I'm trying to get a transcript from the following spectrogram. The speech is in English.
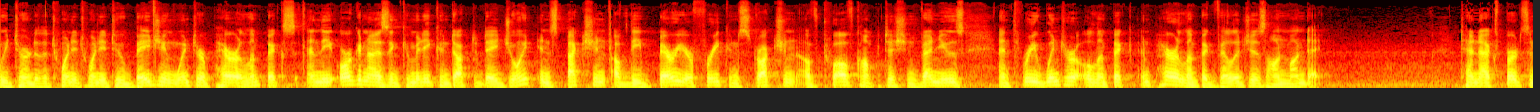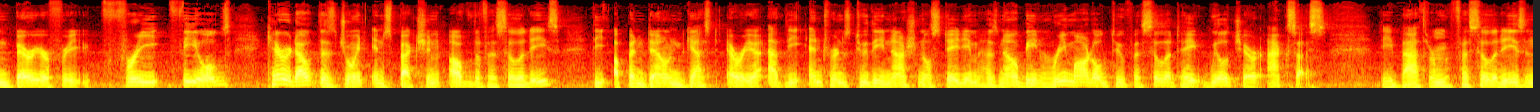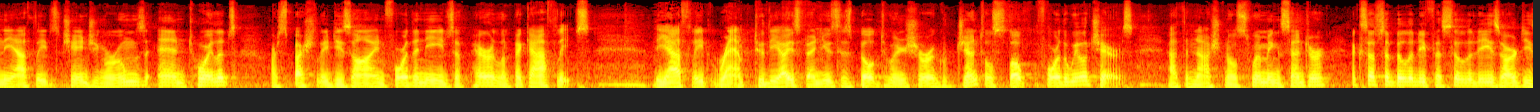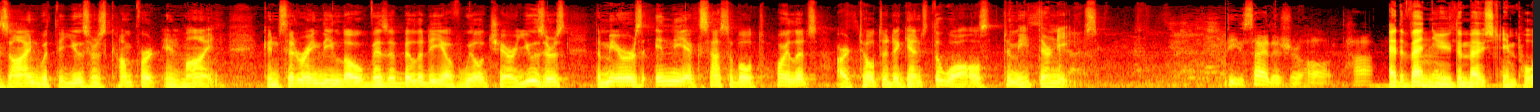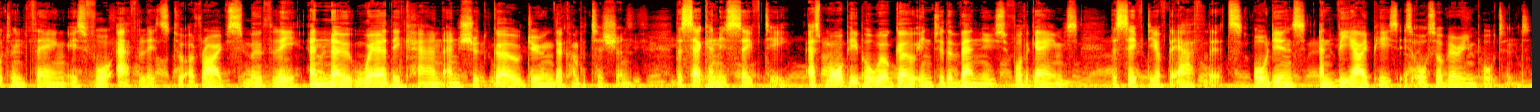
We turn to the 2022 Beijing Winter Paralympics, and the organizing committee conducted a joint inspection of the barrier free construction of 12 competition venues and three Winter Olympic and Paralympic villages on Monday. Ten experts in barrier free, free fields carried out this joint inspection of the facilities. The up and down guest area at the entrance to the National Stadium has now been remodeled to facilitate wheelchair access. The bathroom facilities in the athletes' changing rooms and toilets are specially designed for the needs of Paralympic athletes. The athlete ramp to the ice venues is built to ensure a gentle slope for the wheelchairs. At the National Swimming Center, accessibility facilities are designed with the user's comfort in mind. Considering the low visibility of wheelchair users, the mirrors in the accessible toilets are tilted against the walls to meet their needs. At the venue, the most important thing is for athletes to arrive smoothly and know where they can and should go during the competition. The second is safety. As more people will go into the venues for the games, the safety of the athletes, audience, and VIPs is also very important.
